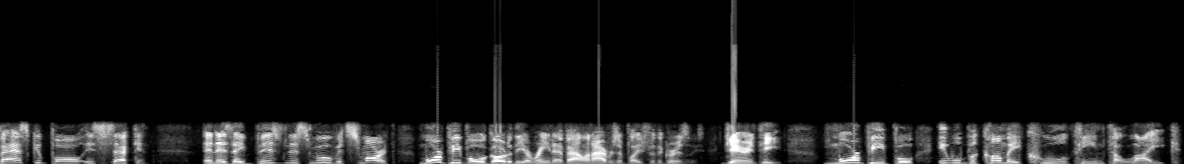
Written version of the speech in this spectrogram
Basketball is second. And as a business move, it's smart. More people will go to the arena if Allen Iverson plays for the Grizzlies. Guaranteed. More people, it will become a cool team to like,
